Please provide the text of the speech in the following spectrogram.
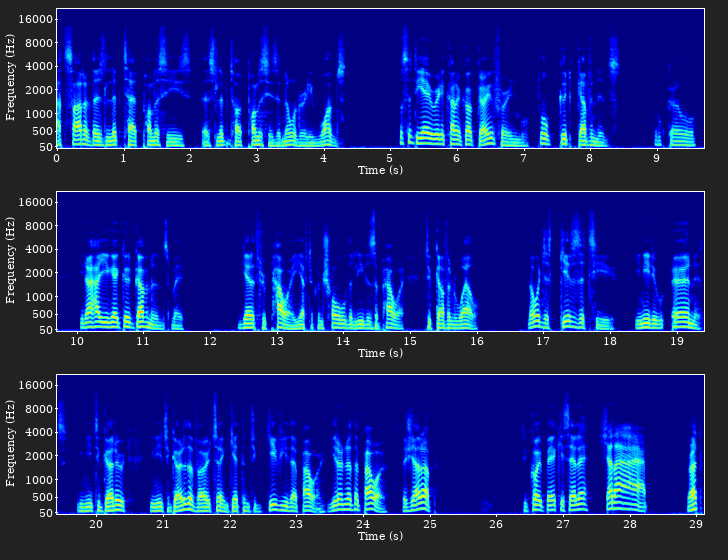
outside of those libtard policies, those libtard policies that no one really wants, what's the DA really kind of got going for it anymore? Well, good governance. Okay, well, you know how you get good governance, mate? You get it through power. You have to control the levers of power to govern well. No one just gives it to you. You need to earn it. You need to go to you need to go to the voter and get them to give you that power. You don't have the power, so shut up. To quote Becky Seller, shut up. Right?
